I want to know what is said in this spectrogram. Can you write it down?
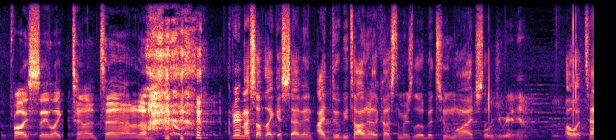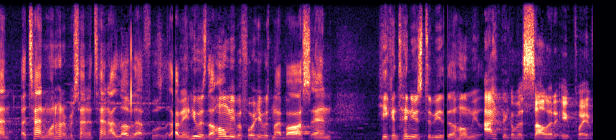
I'll probably say like 10 out of 10. I don't know. I'd rate myself like a 7. I do be talking to the customers a little bit too much. What would you rate him? Oh, a 10. A 10, 100% a 10. I love that fool. I mean, he was the homie before he was my boss, and he continues to be the homie. I think I'm a solid 8.5.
